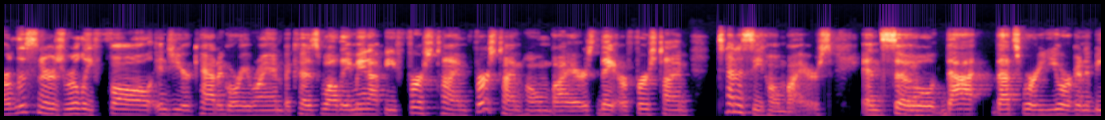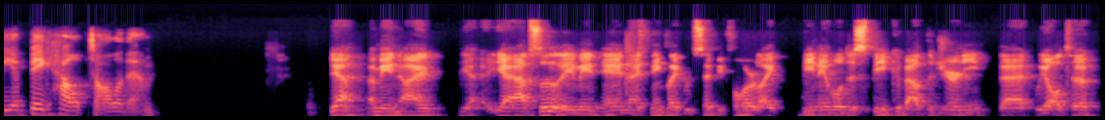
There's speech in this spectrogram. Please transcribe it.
our listeners really fall into your category, Ryan, because while they may not be first time, first time home buyers, they are first time Tennessee home buyers. And so that that's where you are going to be a big help to all of them. Yeah, I mean, I yeah, yeah, absolutely. I mean, and I think like we've said before, like being able to speak about the journey that we all took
